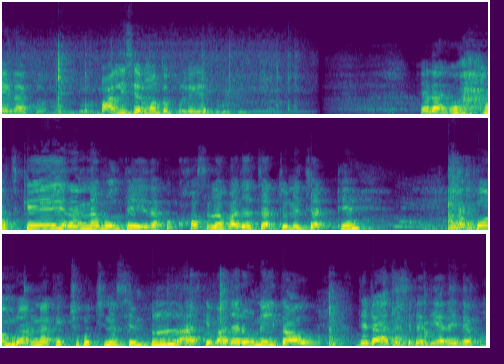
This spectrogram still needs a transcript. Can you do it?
এই দেখো, বালিশের মতো ফুলে গেছে। এ দেখো, আজকে রান্না বলতে, এ দেখো, খসলা ভাজা, চারজনের চারটে। একদম রান্না কিচ্ছু করছি না সিম্পল আজকে বাজারেও নেই, তাও যেটা আছে সেটা দিয়ে আর এই দেখো।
